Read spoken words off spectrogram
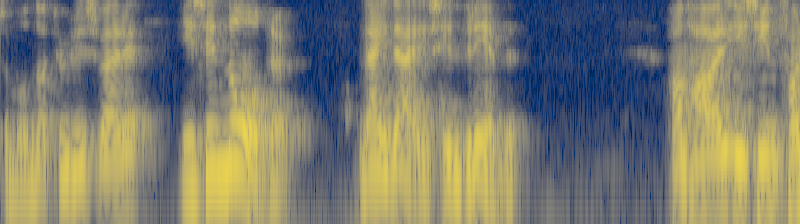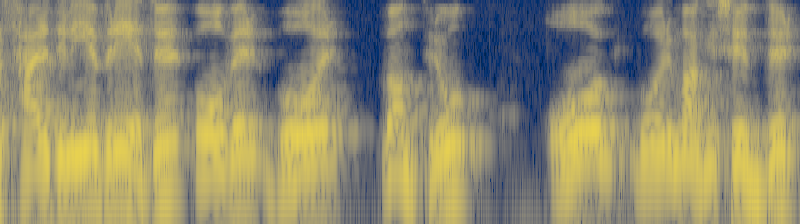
så må det naturligvis være i sin nåde. Nei, det er i sin vrede. Han har i sin forferdelige vrede over vår vantro og våre mange synder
